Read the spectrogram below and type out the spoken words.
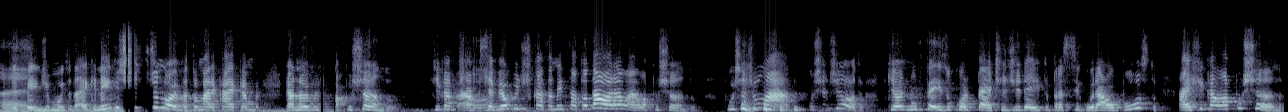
É. Depende muito. Da... É que nem vestido de noiva, tomara que a, que a- que a noiva fica puxando. Fica, a- Você vê o vídeo de casamento, tá toda hora lá, ela puxando. Puxa de um lado, puxa de outro. Porque não fez o corpete direito para segurar o busto, aí fica lá puxando.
